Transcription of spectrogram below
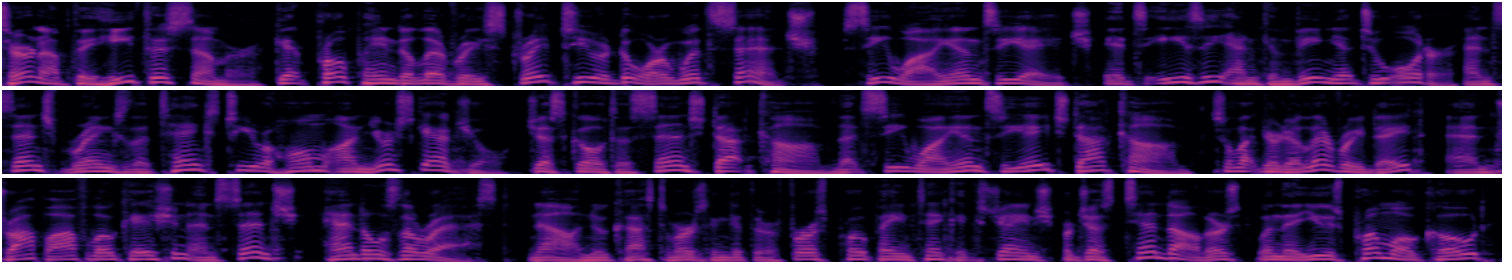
Turn up the heat this summer. Get propane delivery straight to your door with Cinch. C Y N C H. It's easy and convenient to order, and Cinch brings the tanks to your home on your schedule. Just go to cinch.com, that's C Y N C H.com, select your delivery date and drop off location, and Cinch handles the rest. Now, new customers can get their first propane tank exchange for just $10 when they use promo code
